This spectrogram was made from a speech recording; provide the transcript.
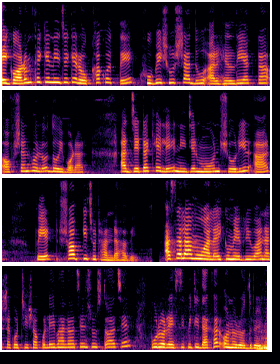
এই গরম থেকে নিজেকে রক্ষা করতে খুবই সুস্বাদু আর হেলদি একটা অপশান হলো দই বড়ার। আর যেটা খেলে নিজের মন, শরীর আর পেট সব কিছু ঠান্ডা হবে। আসসালামু আলাইকুম এভরিওয়ান, আশা করছি সকলেই ভালো আছেন, সুস্থ আছেন। পুরো রেসিপিটি দেখার অনুরোধ রইল।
